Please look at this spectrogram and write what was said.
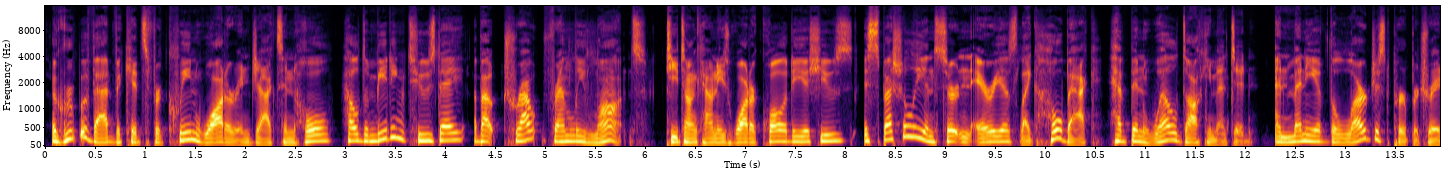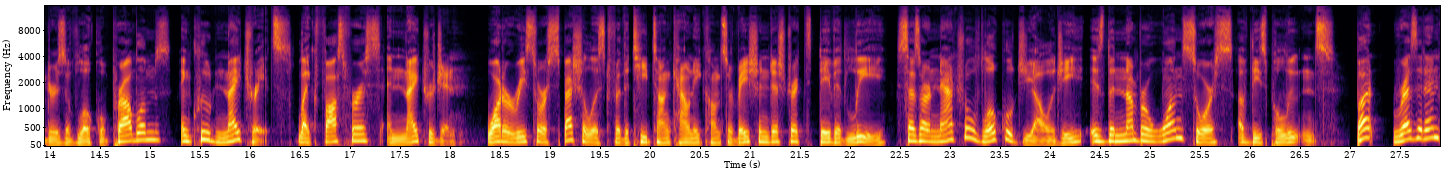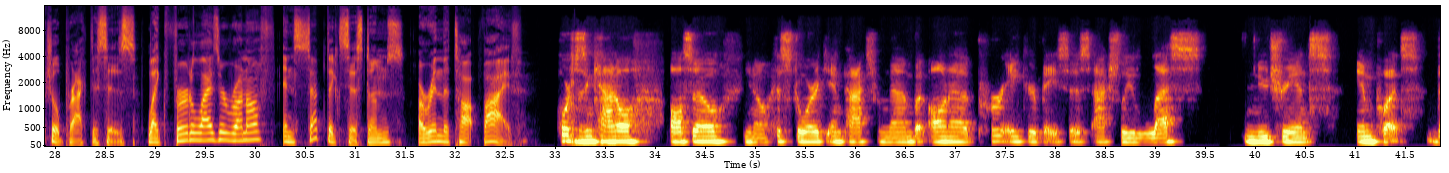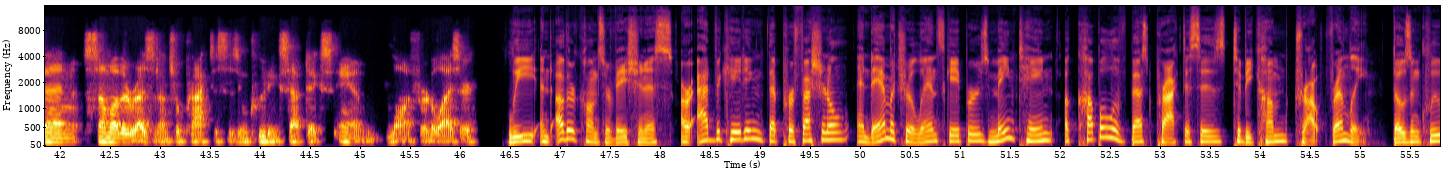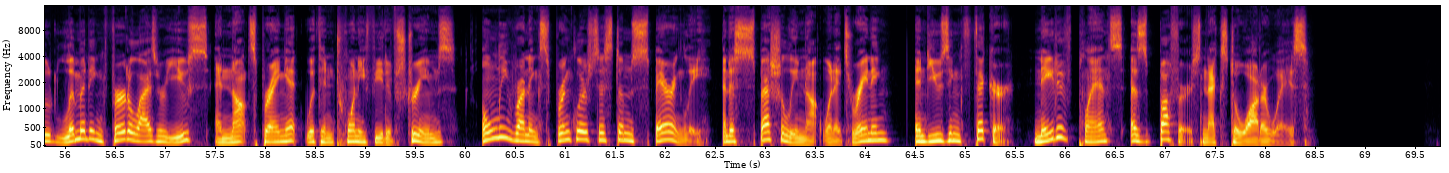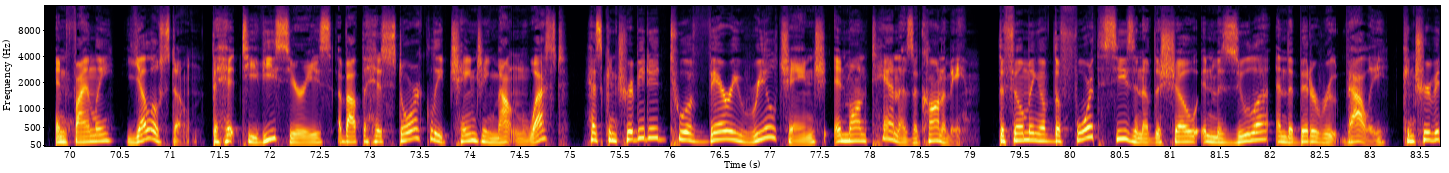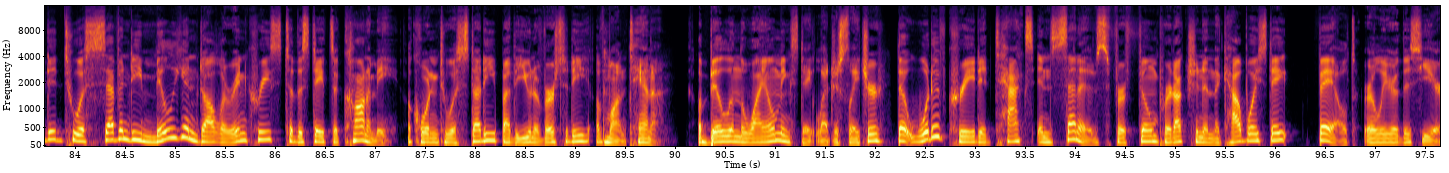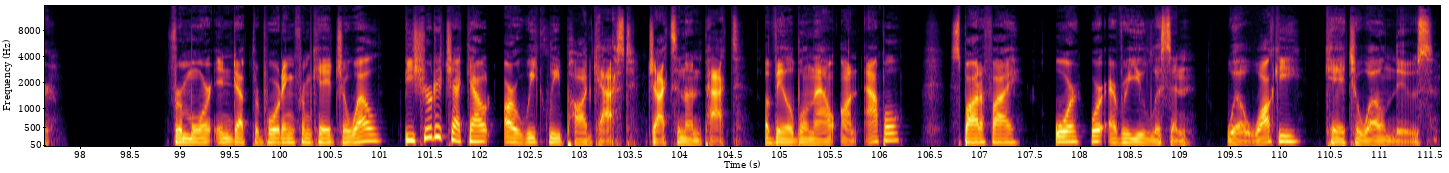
A group of advocates for clean water in Jackson Hole held a meeting Tuesday about trout friendly lawns. Teton County's water quality issues, especially in certain areas like Hoback, have been well documented and many of the largest perpetrators of local problems include nitrates like phosphorus and nitrogen. Water resource specialist for the Teton County Conservation District, David Lee, says our natural local geology is the number one source of these pollutants. But residential practices like fertilizer runoff and septic systems are in the top five. Horses and cattle also, you know, historic impacts from them, but on a per acre basis, actually less nutrients inputs than some other residential practices, including septics and lawn fertilizer. Lee and other conservationists are advocating that professional and amateur landscapers maintain a couple of best practices to become trout friendly. Those include limiting fertilizer use and not spraying it within 20 feet of streams, only running sprinkler systems sparingly, and especially not when it's raining, and using thicker, native plants as buffers next to waterways. And finally, Yellowstone, the hit TV series about the historically changing Mountain West, has contributed to a very real change in Montana's economy. The filming of the fourth season of the show in Missoula and the Bitterroot Valley contributed to a $70 million increase to the state's economy, according to a study by the University of Montana. A bill in the Wyoming state legislature that would have created tax incentives for film production in the cowboy state failed earlier this year. For more in depth reporting from KHOL, be sure to check out our weekly podcast, Jackson Unpacked, available now on Apple, Spotify, or wherever you listen. Will Walkey, KHOL News.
